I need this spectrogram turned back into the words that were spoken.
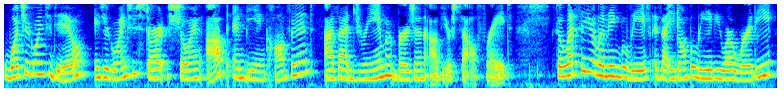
what you're going to do is you're going to start showing up and being confident as that dream version of yourself, right? So let's say your limiting belief is that you don't believe you are worthy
